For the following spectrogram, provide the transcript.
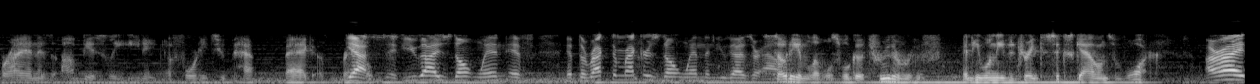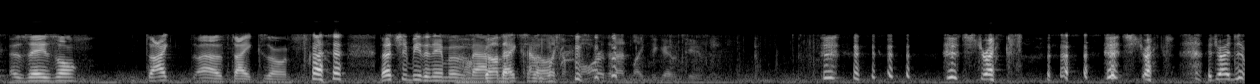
Brian is obviously eating a 42 pound bag of Yes. If you guys don't win, if if the Rectum Wreckers don't win, then you guys are out. Sodium levels will go through the roof, and he will need to drink six gallons of water. All right, Azazel. Dyke, uh, Dyke Zone. that should be the name of the Oh, map. God, that Dyke sounds Zone. like a bar that I'd like to go to. Strikes. Strikes. I tried to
